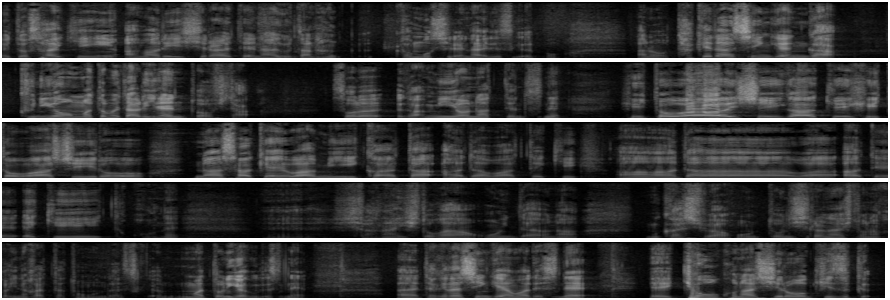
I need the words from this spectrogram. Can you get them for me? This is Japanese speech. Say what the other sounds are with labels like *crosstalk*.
えっと、最近あまり知られてない歌なんかもしれないですけれどもあの武田信玄が国をまとめた理念としたそれが民謡になってるんですね。人は石垣、人は城、情けは味方、あだは敵、あだは敵、とこうね、えー、知らない人が多いんだよな。昔は本当に知らない人なんかいなかったと思うんですけど、まあ、とにかくですね、武田信玄はですね、強固な城を築く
